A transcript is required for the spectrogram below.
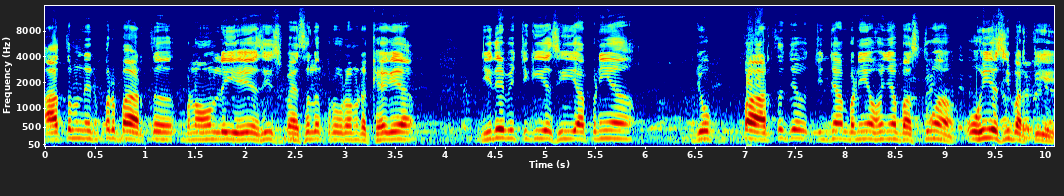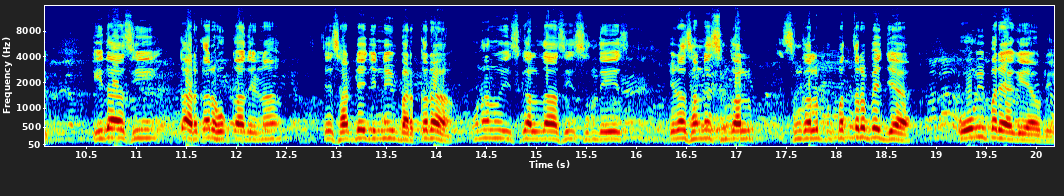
ਆਤਮ ਨਿਰਭਰ ਭਾਰਤ ਬਣਾਉਣ ਲਈ ਇਹ ਅਸੀਂ ਸਪੈਸ਼ਲ ਪ੍ਰੋਗਰਾਮ ਰੱਖਿਆ ਗਿਆ। ਜਿਹਦੇ ਵਿੱਚ ਕੀ ਅਸੀਂ ਆਪਣੀਆਂ ਜੋ ਭਾਰਤ 'ਚ ਚੀਜ਼ਾਂ ਬਣੀਆਂ ਹੋਈਆਂ ਵਸਤੂਆਂ ਉਹੀ ਅਸੀਂ ਵਰਤੀਏ। ਇਹਦਾ ਅਸੀਂ ਘਰ ਘਰ ਹੋਕਾ ਦੇਣਾ ਤੇ ਸਾਡੇ ਜਿੰਨੇ ਵੀ ਵਰਕਰ ਆ, ਉਹਨਾਂ ਨੂੰ ਇਸ ਗੱਲ ਦਾ ਅਸੀਂ ਸੰਦੇਸ਼, ਜਿਹੜਾ ਸਾਨੇ ਸੰਕਲਪ ਸੰਕਲਪ ਪੱਤਰ ਭੇਜਿਆ, ਉਹ ਵੀ ਭਰਿਆ ਗਿਆ ਉਹਦੇ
